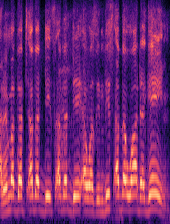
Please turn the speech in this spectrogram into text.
I remember that other days, other day, I was in this other ward again.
